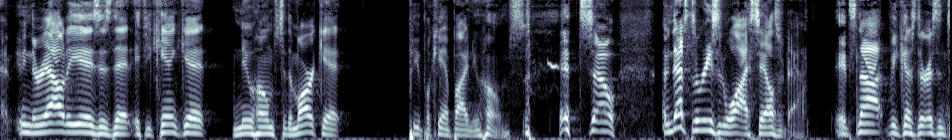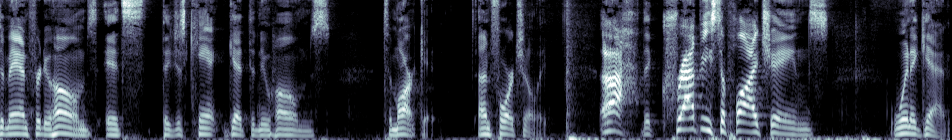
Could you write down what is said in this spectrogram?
I mean, the reality is is that if you can't get new homes to the market, people can't buy new homes. so, I mean, that's the reason why sales are down. It's not because there isn't demand for new homes. It's they just can't get the new homes to market, unfortunately. Ah, the crappy supply chains win again.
